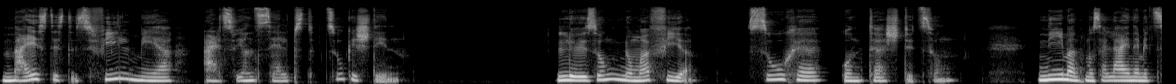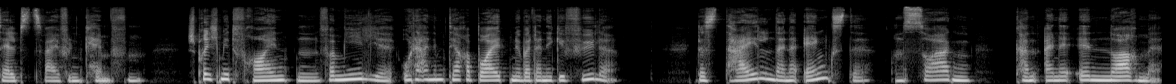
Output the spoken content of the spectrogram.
Meist ist es viel mehr, als wir uns selbst zugestehen. Lösung Nummer 4. Suche Unterstützung. Niemand muss alleine mit Selbstzweifeln kämpfen. Sprich mit Freunden, Familie oder einem Therapeuten über deine Gefühle. Das Teilen deiner Ängste und Sorgen kann eine enorme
